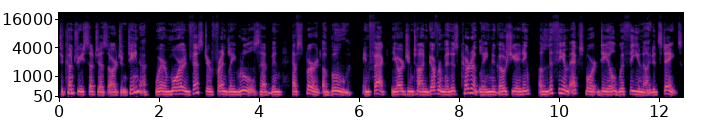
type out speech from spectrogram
to countries such as Argentina, where more investor friendly rules have been have spurred a boom. In fact, the Argentine government is currently negotiating a lithium export deal with the United States.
